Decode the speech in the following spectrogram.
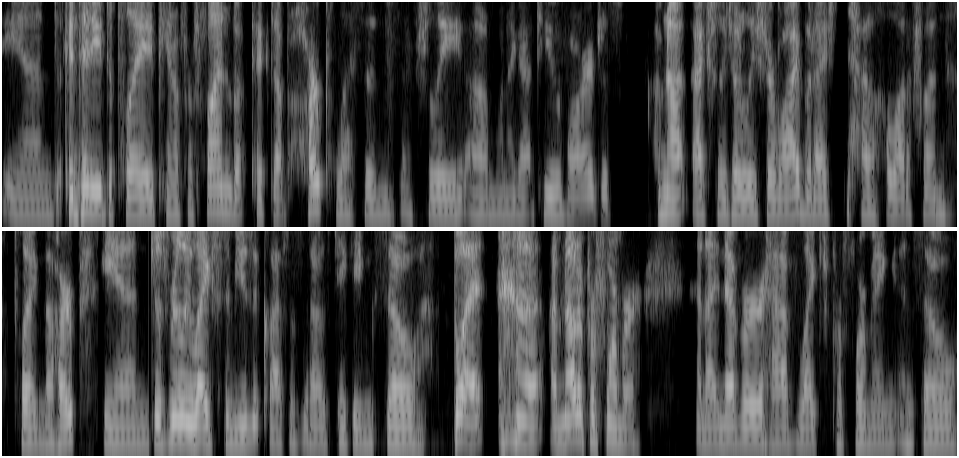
and continued to play piano for fun, but picked up harp lessons actually um, when I got to U of R, just I'm not actually totally sure why, but I had a whole lot of fun playing the harp and just really liked the music classes that I was taking. So, but I'm not a performer and I never have liked performing. And so,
